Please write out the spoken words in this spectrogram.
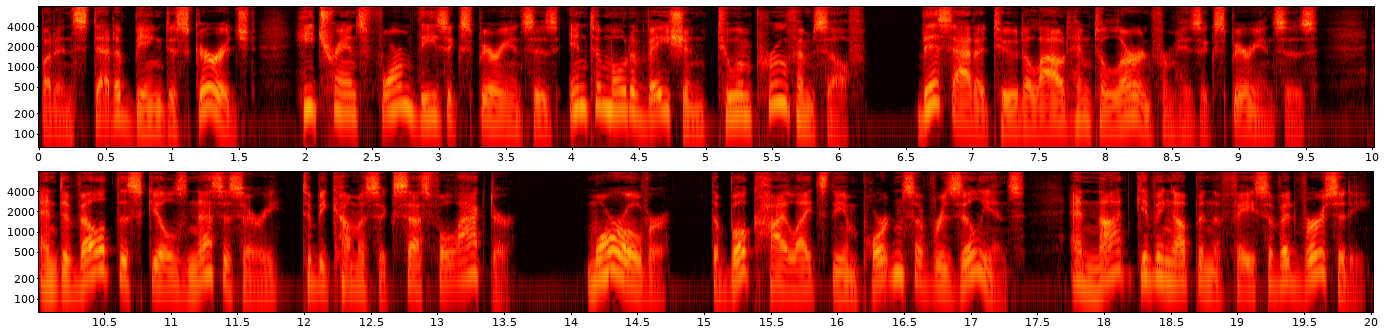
but instead of being discouraged, he transformed these experiences into motivation to improve himself. This attitude allowed him to learn from his experiences and develop the skills necessary to become a successful actor. Moreover, the book highlights the importance of resilience and not giving up in the face of adversity.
